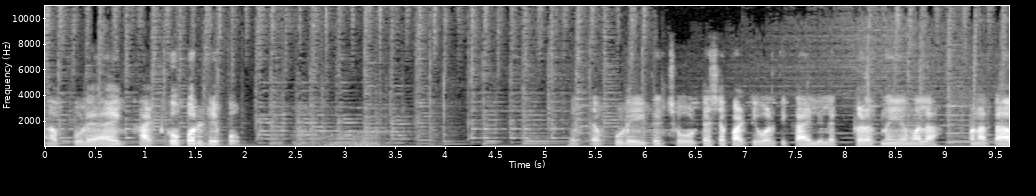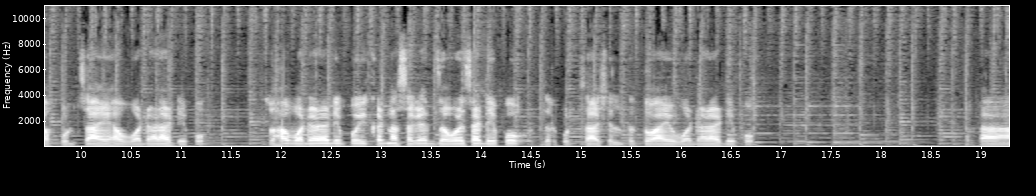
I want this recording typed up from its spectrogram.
हा पुढे आहे घाटकोपर डेपो. त्याच्या पुढे इथे छोट्याशा पाठीवरती काय लिहिलं कळत नाहीये मला. पण आता हा पुढचा आहे हा वडाळा डेपो. सो हा वडाळा डेपो इकडनं सगळ्यात जवळचा डेपो. जर कुठचा असेल तर तो आहे वडाळा डेपो. आता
